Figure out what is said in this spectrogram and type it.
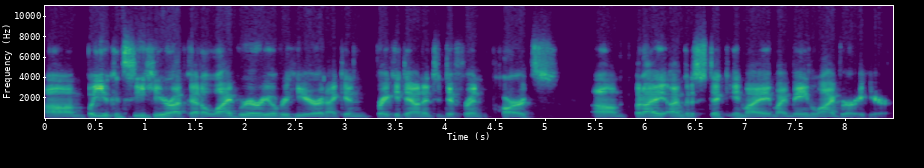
Um, but you can see here, I've got a library over here, and I can break it down into different parts. Um, but I, I'm going to stick in my, my main library here.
